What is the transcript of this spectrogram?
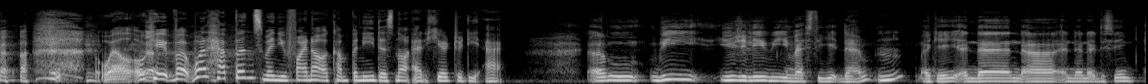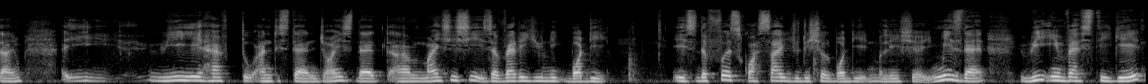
Well, okay, but what happens when you find out a company does not adhere to the act? Um, we usually we investigate them, okay, and then uh, and then at the same time, we have to understand, Joyce, that um, MyCC is a very unique body. It's the first quasi judicial body in Malaysia. It means that we investigate,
